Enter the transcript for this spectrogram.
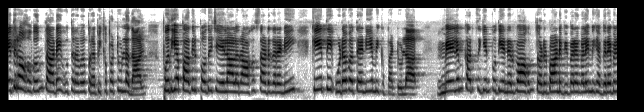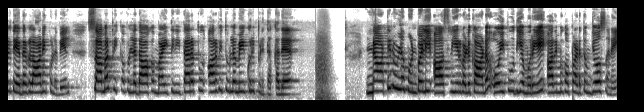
எதிராகவும் தடை உத்தரவு பிறப்பிக்கப்பட்டுள்ளதால் புதிய பதில் பொதுச் செயலாளராக சடதரணி கீர்த்தி உடவத்த நியமிக்கப்பட்டுள்ளார். மேலும் கட்சியின் புதிய நிர்வாகம் தொடர்பான விவரங்களை மிக விரைவில் தேர்தல்கள் ஆணைக்குழுவில் சமர்ப்பிக்க உள்ளதாக மைத்திரி தரப்பு அறிவித்துள்ளமை குறிப்பிடத்தக்கது. நாட்டில் உள்ள முன்வழி ஆசிரியர்களுக்கான ஓய்வூதிய முறையை அறிமுகப்படுத்தும் யோசனை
